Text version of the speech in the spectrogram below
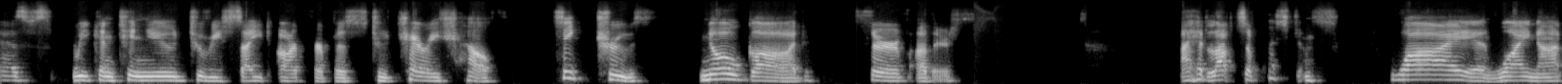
as we continued to recite our purpose to cherish health seek truth, know God, serve others. I had lots of questions. Why and why not?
